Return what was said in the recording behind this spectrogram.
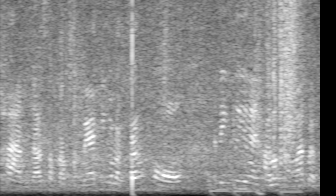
ครรภ์นะสำหรับคุณแม่ที่กำลังตั้งท้อง อันนี้คือยังไงคะเราสามารถแบบ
